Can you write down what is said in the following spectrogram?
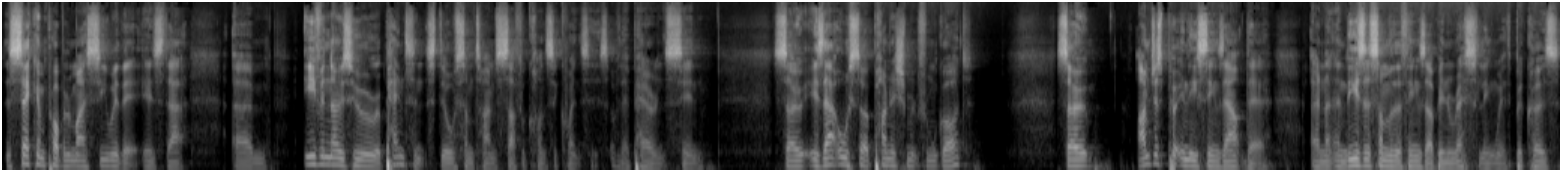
The second problem I see with it is that um, even those who are repentant still sometimes suffer consequences of their parents' sin. So, is that also a punishment from God? So, I'm just putting these things out there. And, and these are some of the things I've been wrestling with because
